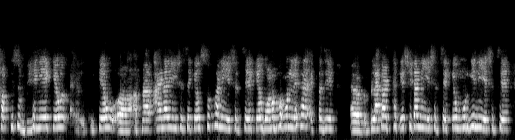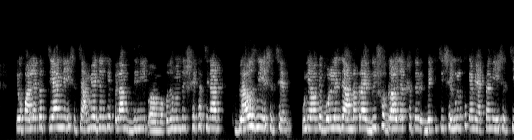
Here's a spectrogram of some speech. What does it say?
সবকিছু ভেঙে কেউ কেউ আপনার আয়না নিয়ে এসেছে, কেউ সোফা নিয়ে এসেছে, কেউ গণভবন লেখা একটা যে প্ল্যাকার্ড থাকে সেটা নিয়ে এসেছে, কেউ মুরগি নিয়ে এসেছে, কেউ পারলে একটা চেয়ার নিয়ে এসেছে। আমি একজনকে পেলাম যিনি প্রধানমন্ত্রী শেখ হাসিনার ব্লাউজ নিয়ে এসেছেন। উনি আমাকে বললেন যে, আমরা প্রায় দুইশো ব্লাউজ একসাথে দেখেছি, সেগুলো থেকে আমি একটা নিয়ে এসেছি,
